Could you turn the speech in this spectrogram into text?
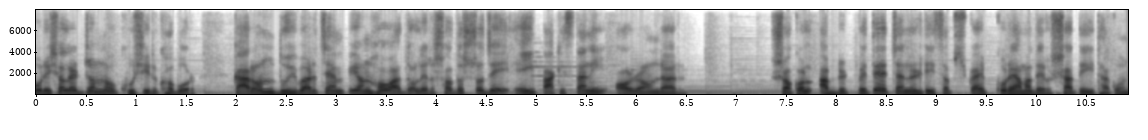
বরিশালের জন্য খুশির খবর, কারণ দুইবার চ্যাম্পিয়ন হওয়া দলের সদস্য যে এই পাকিস্তানি অলরাউন্ডার। সকল আপডেট পেতে চ্যানেলটি সাবস্ক্রাইব করে আমাদের সাথেই থাকুন।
